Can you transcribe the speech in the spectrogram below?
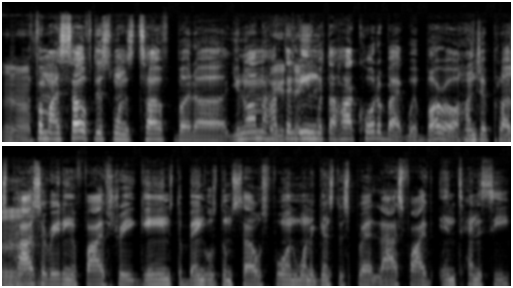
you know, For myself, this one's tough, but uh, you know I'm gonna What have to lean with the hot quarterback with Burrow, 100 plus Mm. passer rating in five straight games. The Bengals themselves four and one against the spread last five in Tennessee,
